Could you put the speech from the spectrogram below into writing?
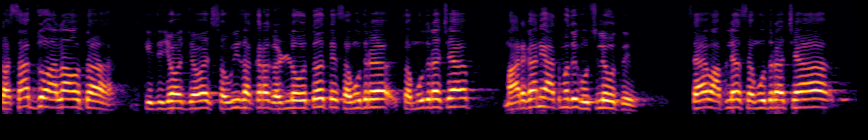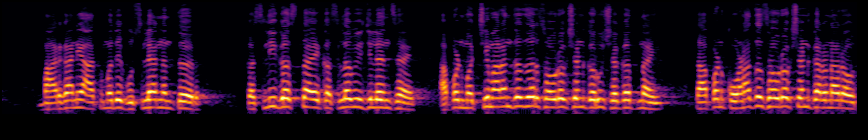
कसाब जो आला होता की जेव्हा जेव्हा सव्वीस अकरा घडलं होतं ते समुद्र समुद्राच्या मार्गाने आतमध्ये घुसले होते. साहेब आपल्या समुद्राच्या मार्गाने आतमध्ये घुसल्यानंतर कसली गस्त आहे कसलं विजिलन्स आहे? आपण मच्छीमारांचं जर संरक्षण करू शकत नाही तर आपण कोणाचं संरक्षण करणार आहोत?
